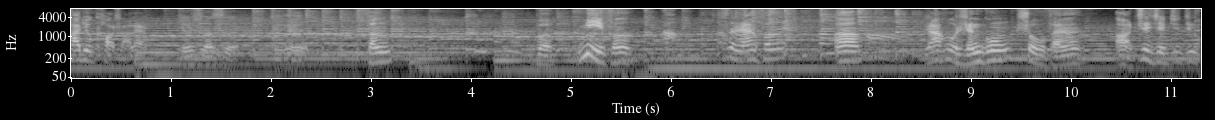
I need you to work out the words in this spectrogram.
它就靠啥呢？就是说是这个风，不蜜蜂啊，自然风啊。然后人工授粉，啊，这些这这这个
